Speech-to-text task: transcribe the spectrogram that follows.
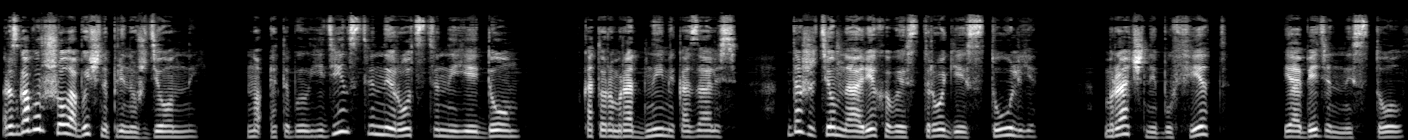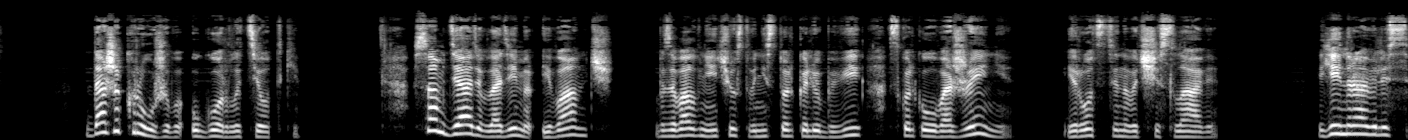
Разговор шел обычно принужденный, но это был единственный родственный ей дом, в котором родными казались даже темно-ореховые строгие стулья, мрачный буфет и обеденный стол, даже кружево у горла тетки. Сам дядя Владимир Иванович вызывал в ней чувство не столько любви, сколько уважения и родственного тщеславия. Ей нравились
